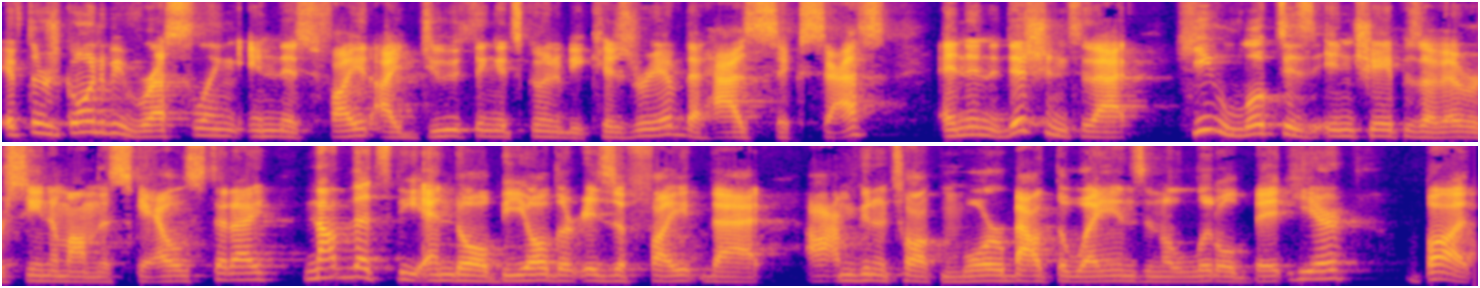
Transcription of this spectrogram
If there's going to be wrestling in this fight, I do think it's going to be Khizriev that has success. And in addition to that, he looked as in shape as I've ever seen him on the scales today. Not that that's the end all be all. There is a fight that I'm going to talk more about the weigh ins in a little bit here, but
